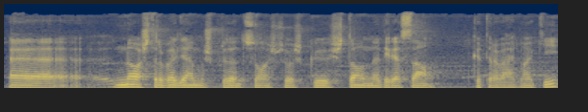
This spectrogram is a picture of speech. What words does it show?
Uh, nós trabalhamos, portanto, são as pessoas que estão na direção que trabalham aqui,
